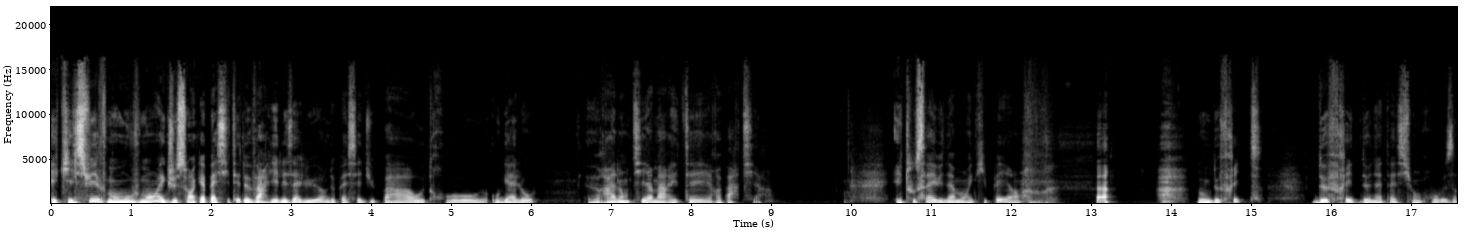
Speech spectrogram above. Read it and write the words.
et qu'ils suivent mon mouvement et que je sois en capacité de varier les allures, de passer du pas au trot, au galop, euh, ralentir, m'arrêter, repartir. Et tout ça, évidemment, équipé, hein donc de frites deux frites de natation rose,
